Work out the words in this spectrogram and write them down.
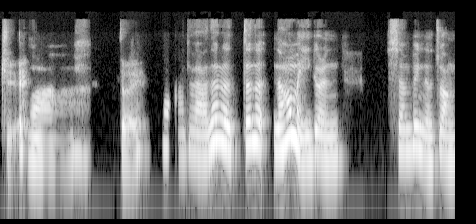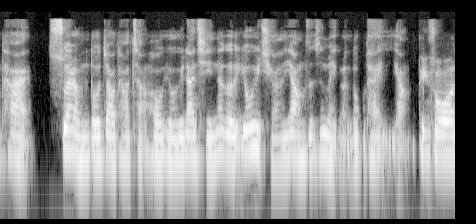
觉。哇，对，哇，对啊，那个真的，然后每一个人生病的状态。虽然我们都叫他产后忧郁，但其实那个忧郁起来的样子是每个人都不太一样。听说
